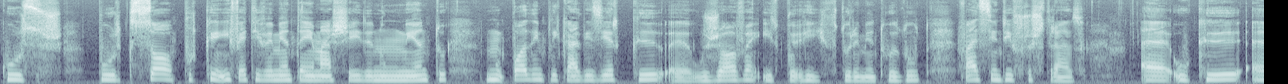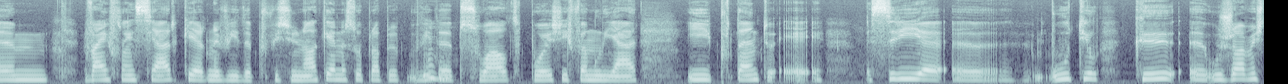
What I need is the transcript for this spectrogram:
cursos porque só porque efetivamente têm mais saída no momento pode implicar dizer que uh, o jovem e depois e futuramente o adulto vai se sentir frustrado. Uh, o que um, vai influenciar quer na vida profissional, quer na sua própria vida uhum. pessoal depois e familiar e portanto é, seria uh, útil que uh, os jovens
